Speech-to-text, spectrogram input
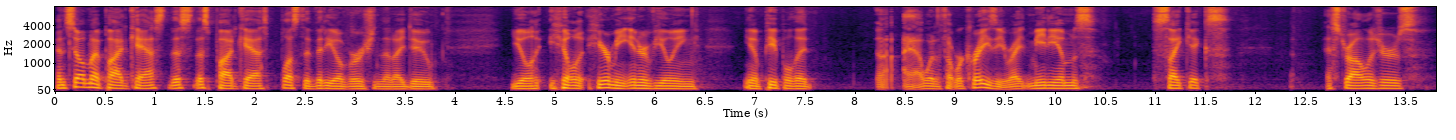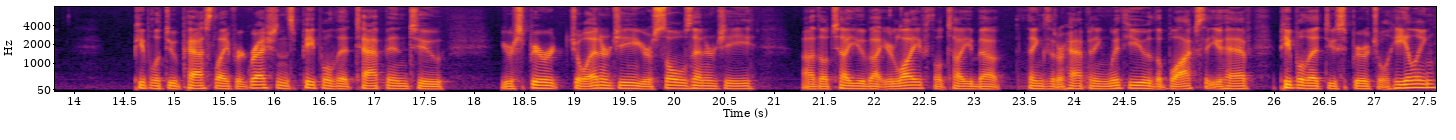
And so my podcast, this this podcast plus the video version that I do you'll he'll hear me interviewing, you know, people that uh, I would have thought were crazy, right? Mediums, psychics, astrologers, people that do past life regressions, people that tap into your spiritual energy, your soul's energy. Uh, they'll tell you about your life. They'll tell you about things that are happening with you, the blocks that you have. People that do spiritual healing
